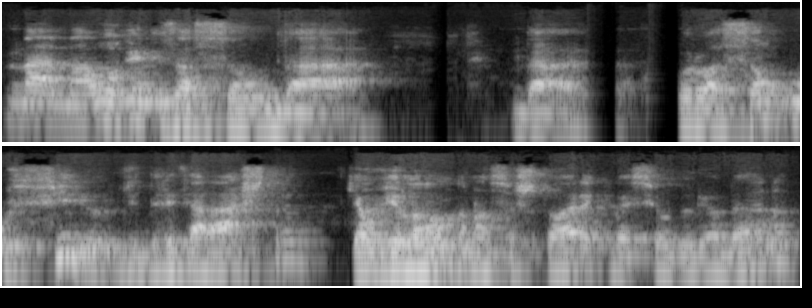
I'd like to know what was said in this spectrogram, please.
na, na organização da, da coroação, o filho de Dhritarashtra, que é o vilão da nossa história, que vai ser o Duryodhana,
